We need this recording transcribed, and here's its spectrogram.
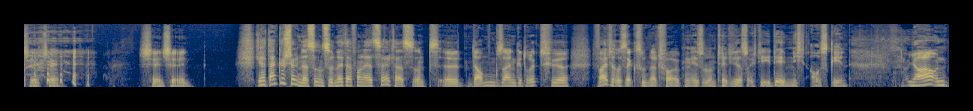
schön, schön. schön, schön. Ja, danke schön, dass du uns so nett davon erzählt hast und äh, Daumen sein gedrückt für weitere 600 Folgen Esel und Teddy, dass euch die Ideen nicht ausgehen. Ja, und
